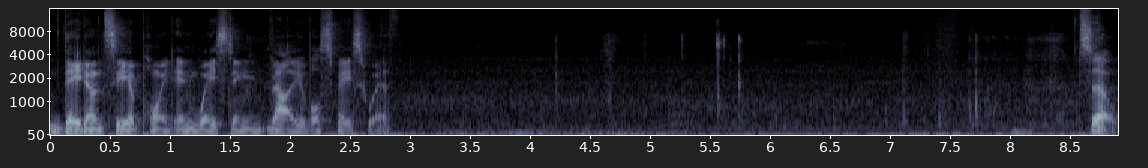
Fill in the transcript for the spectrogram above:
they don't see a point in wasting valuable space with. So,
